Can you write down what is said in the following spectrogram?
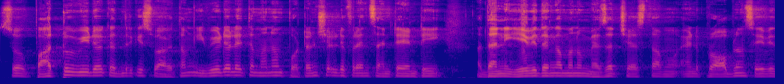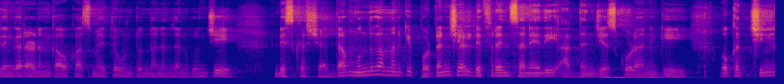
సో పార్ట్ టూ వీడియోకి అందరికీ స్వాగతం. ఈ వీడియోలో అయితే మనం పొటెన్షియల్ డిఫరెన్స్ అంటే ఏంటి దాన్ని ఏ విధంగా మనం మెజర్ చేస్తాము అండ్ ప్రాబ్లమ్స్ ఏ విధంగా రావడానికి అవకాశం అయితే ఉంటుందనే దాని గురించి డిస్కస్ చేద్దాం. ముందుగా మనకి పొటెన్షియల్ డిఫరెన్స్ అనేది అర్థం చేసుకోవడానికి ఒక చిన్న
